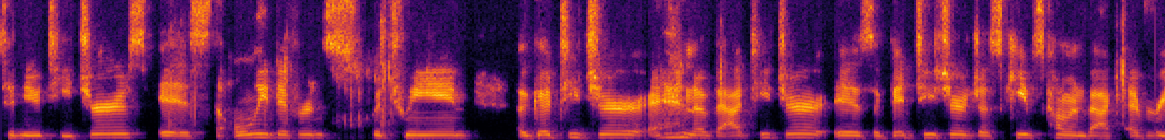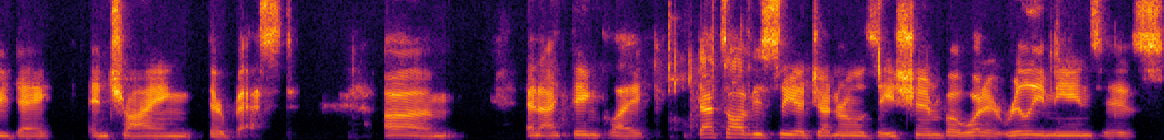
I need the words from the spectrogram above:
to new teachers is the only difference between a good teacher and a bad teacher is a good teacher just keeps coming back every day and trying their best. Um, and I think like that's obviously a generalization, but what it really means is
